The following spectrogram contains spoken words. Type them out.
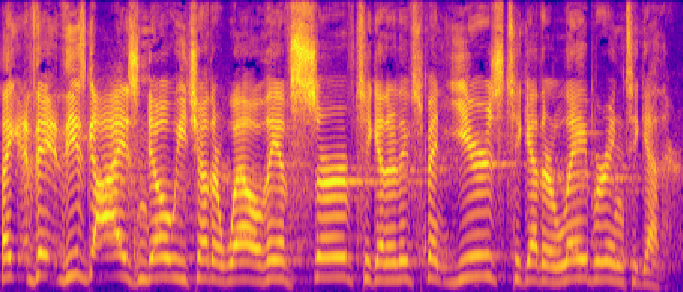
Like they, these guys know each other well. They have served together, they've spent years together, laboring together.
